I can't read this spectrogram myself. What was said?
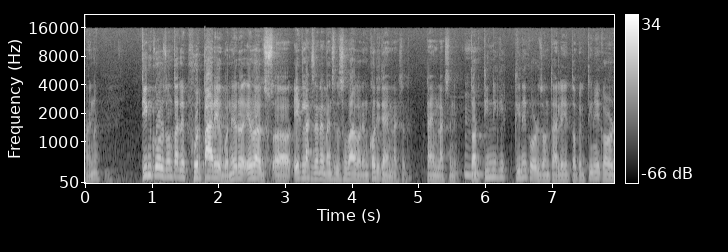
होइन? तिन करोड जनताले फोहोर पार्यो भनेर एउटा एक लाखजना मान्छेको सभा गरेर कति टाइम लाग्छ त? टाइम लाग्छ नि। तर तिनै तिनै करोड जनताले तपाईँको तिनै करोड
